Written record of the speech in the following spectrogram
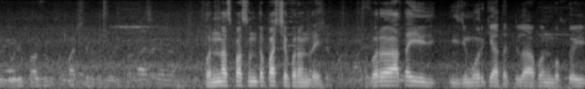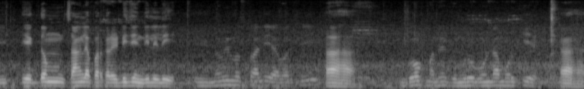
जोडीपासून तर पाचशे जोडीपर्यंत आहे. पन्नासपासून तर पाचशेपर्यंत आहे. बरं आता ही ही जी मोरकी आता तिला आपण बघतोय ती एकदम चांगल्या प्रकारे डिझाईन दिलेली आहे. ही नवीन वस्तू आली वरती हां हां. गोपमध्ये घुमरू गोंडा मोरकी आहे. हां हां.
